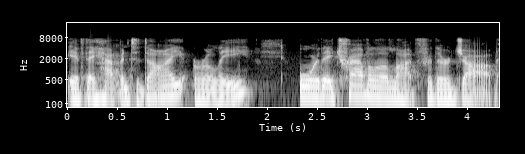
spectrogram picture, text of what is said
if they happen to die early, or they travel a lot for their job.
